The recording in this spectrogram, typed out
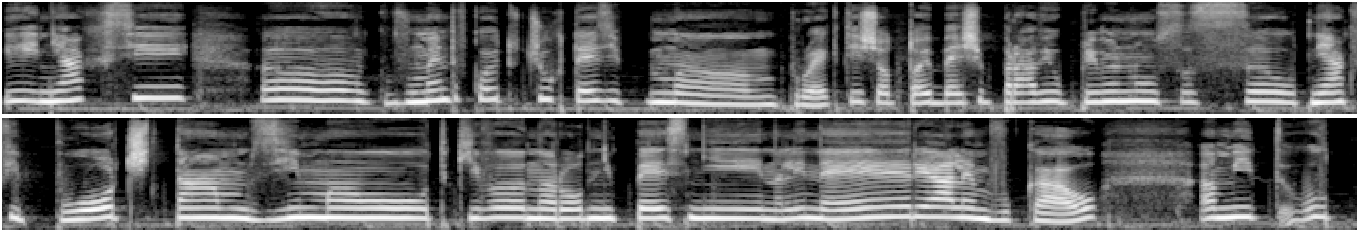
и някакси а, в момента, в който чух тези м, проекти, защото той беше правил примерно с, а, от някакви плочи там, взимал такива народни песни, нали, не е реален вокал, ами от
